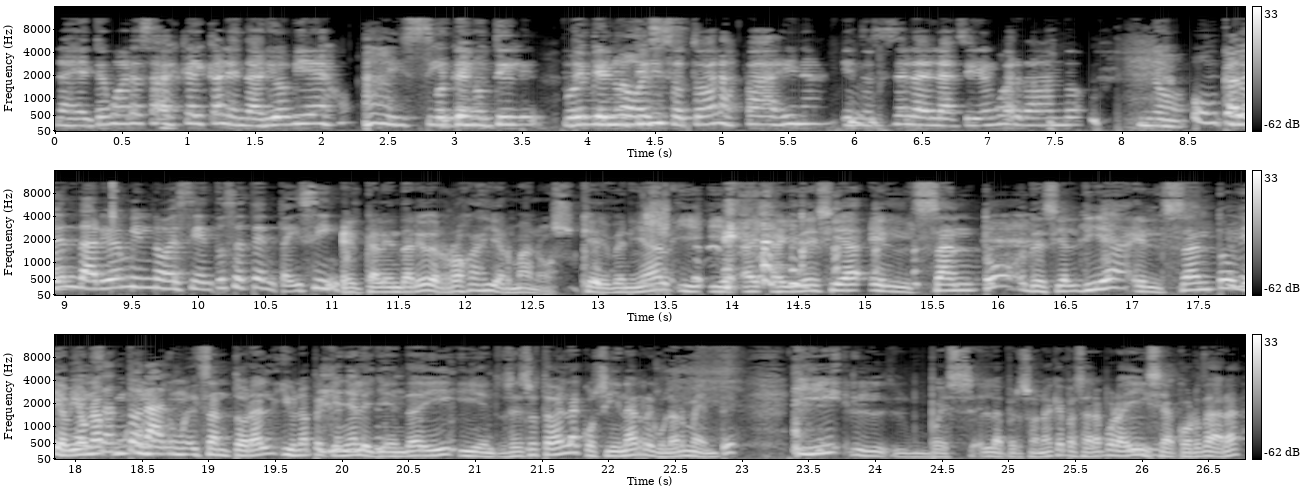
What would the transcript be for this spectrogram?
La gente guarda, sabes que el calendario viejo, Ay, sí. porque, de- no, utili- porque no 1900. utilizó todas las páginas y entonces se la, la siguen guardando. No. Un calendario de 1975. El calendario de Rojas y Hermanos, que venía y, y ahí, ahí decía el santo, decía el día, el santo, y Venía había el una, santoral. un- un- el santoral y una pequeña leyenda ahí, y entonces eso estaba en la cocina regularmente, y pues la persona que pasara por ahí y se acordara,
